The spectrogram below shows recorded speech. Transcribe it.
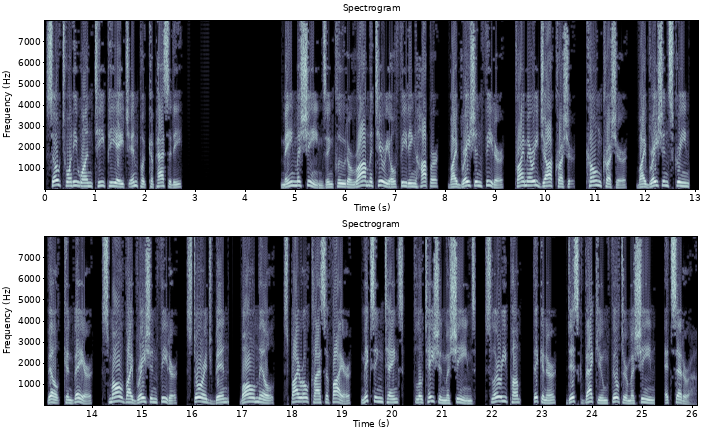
so 21 TPH input capacity. Main machines include a raw material feeding hopper, vibration feeder, primary jaw crusher, cone crusher, vibration screen, belt conveyor, small vibration feeder, storage bin, ball mill, spiral classifier, mixing tanks, flotation machines, slurry pump, thickener, disc vacuum filter machine, etc.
